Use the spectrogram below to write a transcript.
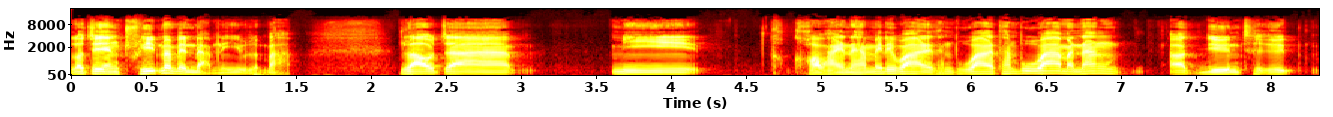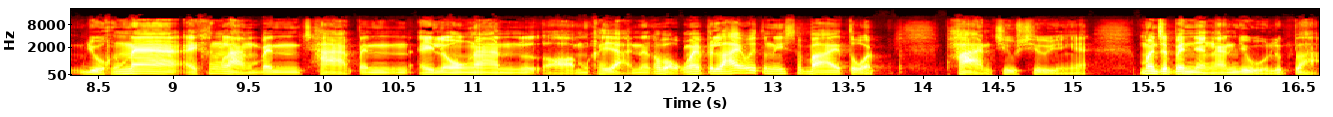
เราจะยังทรีตมันเป็นแบบนี้อยู่หรือเปล่า เราจะมีขออภัยนะฮะไม่ได้ว่าเลยท่านผู้ว่าท่านผู้ว่ามานั่งยืนถืออยู่ข้างหน้าไอ้ข้างหลังเป็นฉากเป็นไอ้โรงงานหลอมขยะเนี่ยก็บอกไม่เป็นไรไว้ยตรงนี้สบายตรวจผ่านชิวๆอย่างเงี้ย มันจะเป็นอย่างนั้นอยู่หรือเปล่า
